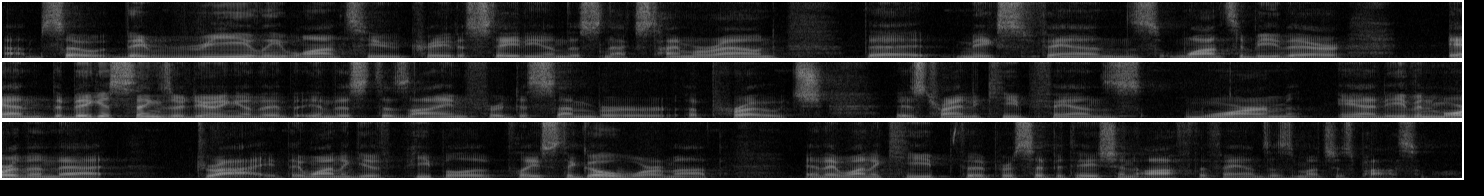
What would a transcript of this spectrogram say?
Um, so they really want to create a stadium this next time around that makes fans want to be there. And the biggest things they're doing in, the, in this design for December approach is trying to keep fans warm and even more than that, dry. They want to give people a place to go warm up and they want to keep the precipitation off the fans as much as possible.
